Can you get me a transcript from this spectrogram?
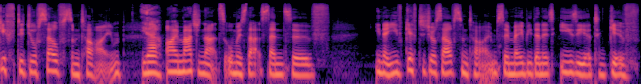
gifted yourself some time, Yeah. I imagine that's almost that sense of, you know, you've gifted yourself some time. So maybe then it's easier to give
